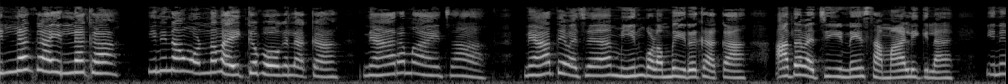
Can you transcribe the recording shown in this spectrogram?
இல்லக்கா இல்லக்கா. இனி நான் ஒன்றும் வைக்க போகலக்கா. நேரம் ஆயிடுச்சா? நேரத்தை வச்ச மீன் குழம்பு இருக்காக்கா. அதை வச்சு இன்னும் சமாளிக்கலாம் இனி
